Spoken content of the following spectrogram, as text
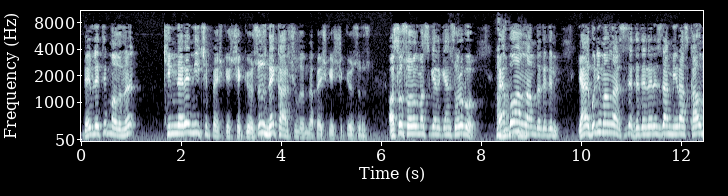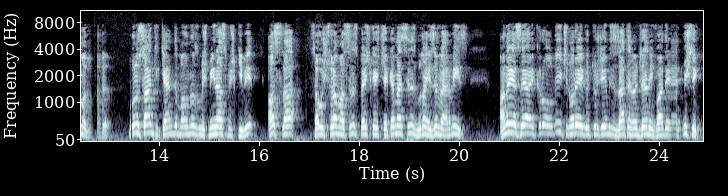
devletin malını kimlere niçin peşkeş çekiyorsunuz? Ne karşılığında peşkeş çekiyorsunuz? Asıl sorulması gereken soru bu. Ben bu anlamda dedim. Yani bu limanlar size dedelerinizden miras kalmadı. Bunu sanki kendi malınızmış, mirasmış gibi asla savuşturamazsınız, peşkeş çekemezsiniz. Buna izin vermeyiz. Anayasaya aykırı olduğu için oraya götüreceğimizi zaten önceden ifade etmiştik.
